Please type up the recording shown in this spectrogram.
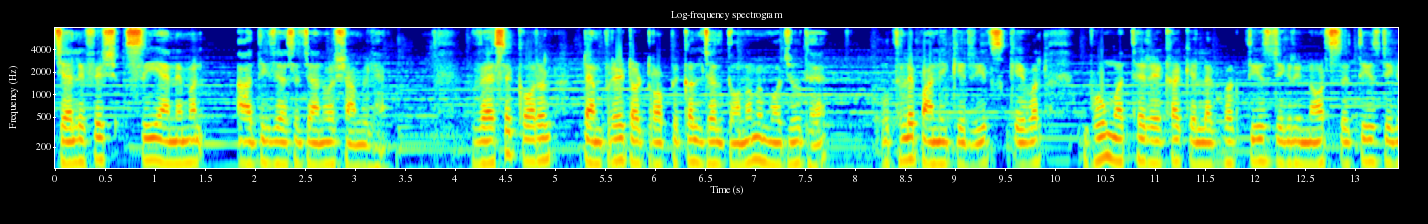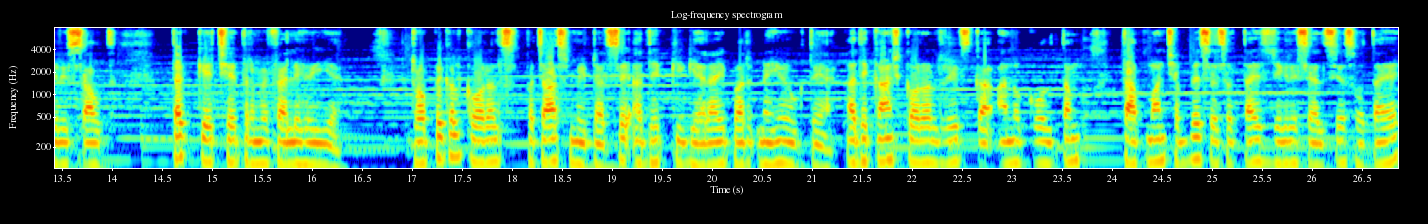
जेलीफिश सी एनिमल आदि जैसे जानवर शामिल हैं। वैसे कॉरल टेम्परेट और ट्रॉपिकल जल दोनों में मौजूद है। उथले पानी की रीफ्स केवल भूमध्य रेखा के लगभग 30 डिग्री नॉर्थ से 30 डिग्री साउथ तक के क्षेत्र में फैली हुई है। ट्रॉपिकल कोरल्स 50 मीटर से अधिक की गहराई पर नहीं उगते हैं। अधिकांश कोरल रीफ्स का अनुकूलतम तापमान 26 से 27 डिग्री सेल्सियस होता है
